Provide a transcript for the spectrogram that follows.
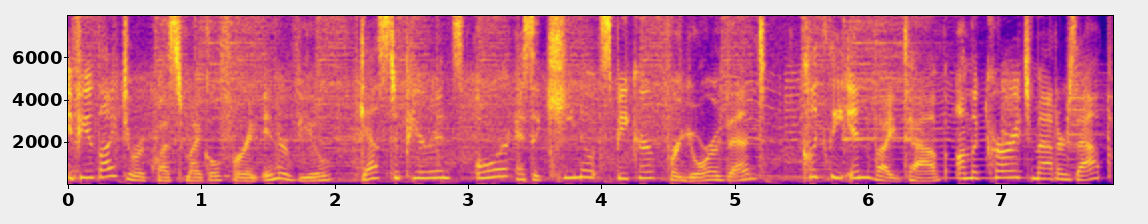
If you'd like to request Michael for an interview, guest appearance, or as a keynote speaker for your event, click the Invite tab on the Courage Matters app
